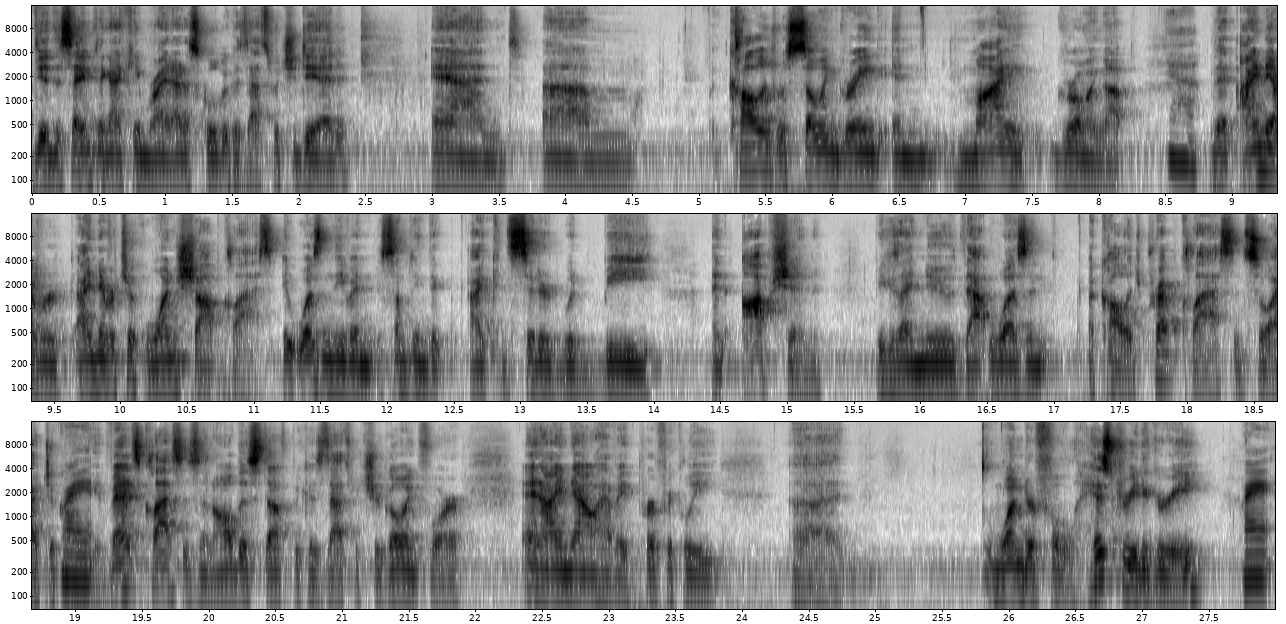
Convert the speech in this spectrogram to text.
did the same thing. I came right out of school because that's what you did, and um, college was so ingrained in my growing up yeah. that I never I never took one shop class. It wasn't even something that I considered would be an option because I knew that wasn't a college prep class, and so I took right. all the advanced classes and all this stuff because that's what you're going for. And I now have a perfectly uh, wonderful history degree right?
